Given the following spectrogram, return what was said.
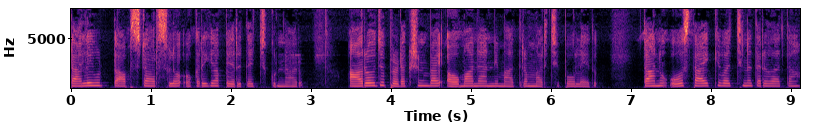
టాలీవుడ్ టాప్ స్టార్స్లో ఒకరిగా పేరు తెచ్చుకున్నారు. ఆ రోజు ప్రొడక్షన్ బై అవమానాన్ని మాత్రం మర్చిపోలేదు. తాను ఓ స్థాయికి వచ్చిన తర్వాత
